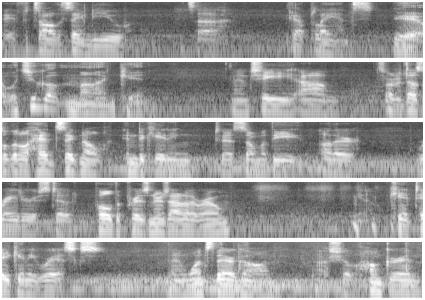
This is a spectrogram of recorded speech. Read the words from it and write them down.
If it's all the same to you, it's uh, I got plans." Yeah, what you got in mind, kid? And she um, sort of does a little head signal indicating to some of the other raiders to pull the prisoners out of the room. You know, can't take any risks. And once they're gone, uh, she'll hunker in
